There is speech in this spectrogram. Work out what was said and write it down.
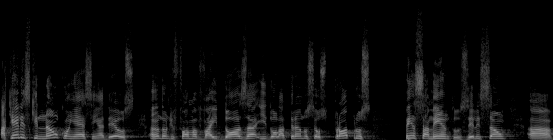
Aqueles que não conhecem a Deus andam de forma vaidosa, idolatrando os seus próprios pensamentos, eles são ah,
